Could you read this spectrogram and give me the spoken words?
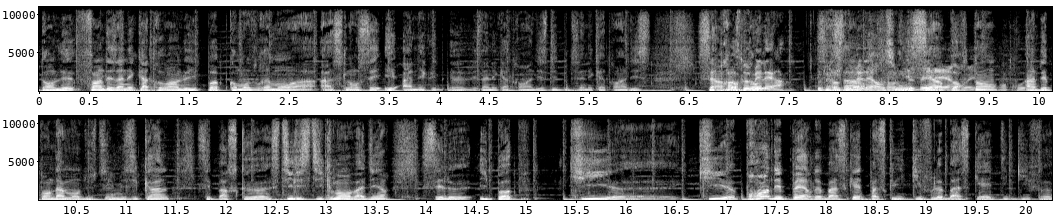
dans les fin des années 80, le hip-hop commence vraiment à, à se lancer et année- euh, les années 90, début des années 90, c'est important. C'est Prince de. Bel Air c'est Bel Air, important, indépendamment du style musical, c'est parce que euh, stylistiquement, on va dire, c'est le hip-hop qui euh, euh, prend des paires de baskets parce qu'il kiffe le basket, il kiffe euh,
